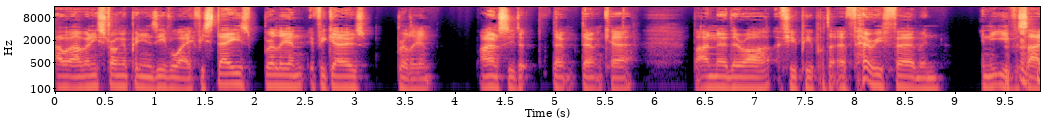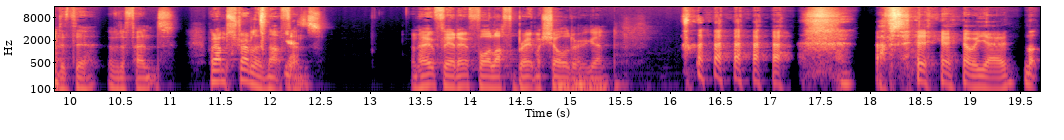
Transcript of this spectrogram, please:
I won't have any strong opinions either way. If he stays, brilliant. If he goes, brilliant. I honestly don't don't care. But I know there are a few people that are very firm in in either side of the of the fence. But I'm straddling that yes. fence, and hopefully I don't fall off and break my shoulder again. Absolutely. Oh yeah, not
